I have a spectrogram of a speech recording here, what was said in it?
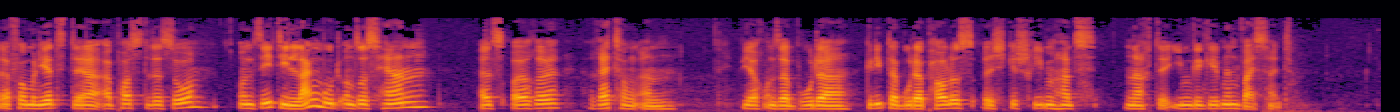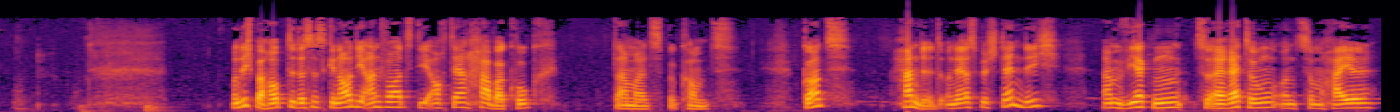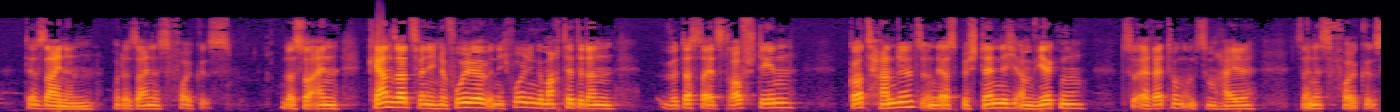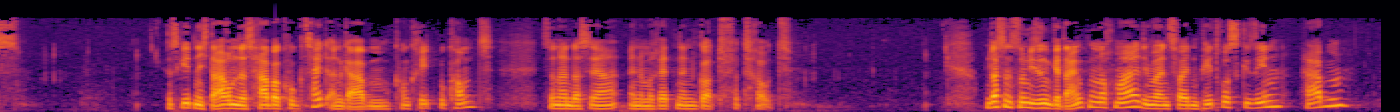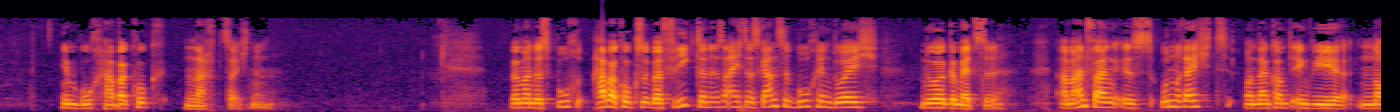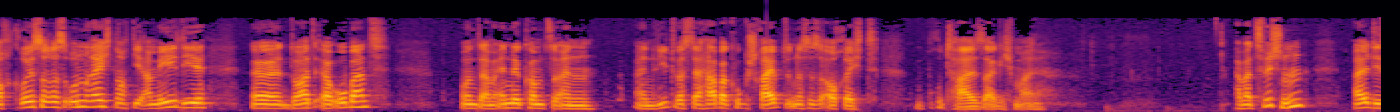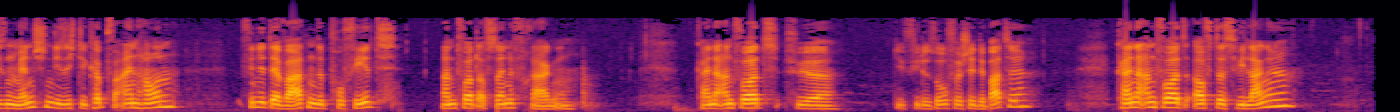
Da formuliert der Apostel das so, und seht die Langmut unseres Herrn als eure Rettung an, wie auch unser Bruder, geliebter Bruder Paulus euch geschrieben hat nach der ihm gegebenen Weisheit. Und ich behaupte, das ist genau die Antwort, die auch der Habakuk damals bekommt. Gott handelt und er ist beständig am Wirken zur Errettung und zum Heil der Seinen oder seines Volkes. Und das so ein Kernsatz, wenn ich eine Folie, wenn ich Folien gemacht hätte, dann wird das da jetzt draufstehen. Gott handelt und er ist beständig am Wirken zur Errettung und zum Heil seines Volkes. Es geht nicht darum, dass Habakuk Zeitangaben konkret bekommt, sondern dass er einem rettenden Gott vertraut. Und lass uns nun diesen Gedanken nochmal, den wir in 2. Petrus gesehen haben, im Buch Habakuk nachzeichnen. Wenn man das Buch Habakuk so überfliegt, dann ist eigentlich das ganze Buch hindurch nur Gemetzel. Am Anfang ist Unrecht und dann kommt irgendwie noch größeres Unrecht, noch die Armee, die äh, dort erobert. Und am Ende kommt so ein, ein Lied, was der Habakuk schreibt und das ist auch recht brutal, sage ich mal. Aber zwischen all diesen Menschen, die sich die Köpfe einhauen, findet der wartende Prophet Antwort auf seine Fragen. Keine Antwort für die philosophische Debatte, keine Antwort auf das Wie lange,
